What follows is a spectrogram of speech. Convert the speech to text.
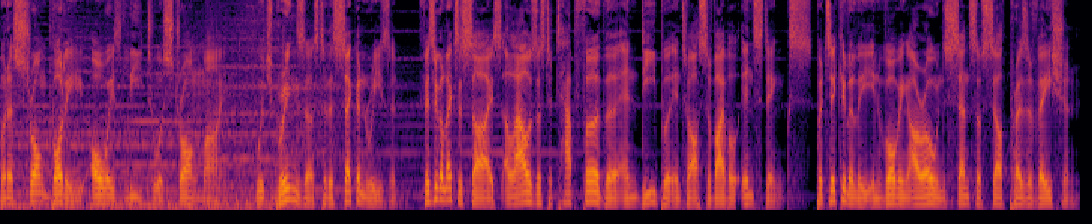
but a strong body always lead to a strong mind. Which brings us to the second reason. Physical exercise allows us to tap further and deeper into our survival instincts, particularly involving our own sense of self preservation.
